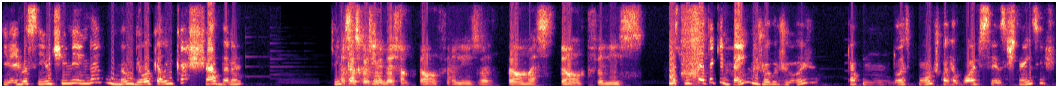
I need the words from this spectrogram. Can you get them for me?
E mesmo assim o time ainda não deu aquela encaixada, né? Quem Essas tá, coisas quem, me deixam tão feliz, velho. Tão, mas tão feliz. o Westbrook tá até que bem no jogo de hoje. Tá com 12 pontos, 4 rebotes, 6 assistências.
